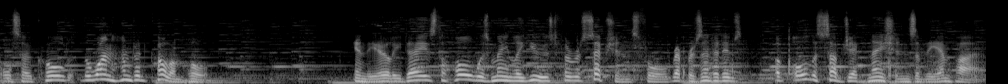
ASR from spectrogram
also called the 100 column hall. In the early days, the hall was mainly used for receptions for representatives of all the subject nations of the empire.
